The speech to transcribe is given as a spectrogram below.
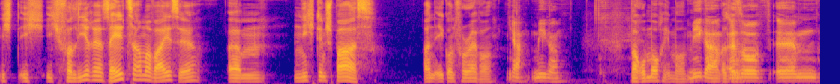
ich, ich, ich verliere seltsamerweise ähm, nicht den Spaß an Egon Forever. Ja, mega. Warum auch immer. Mega. Also, also ähm,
